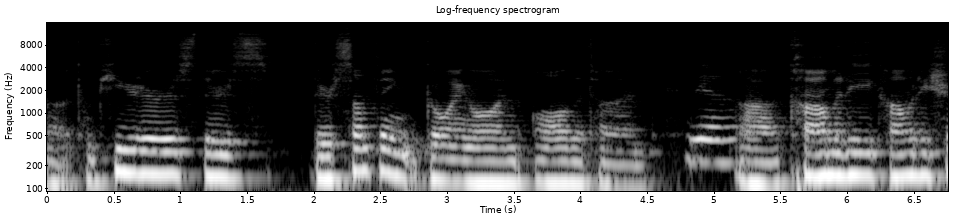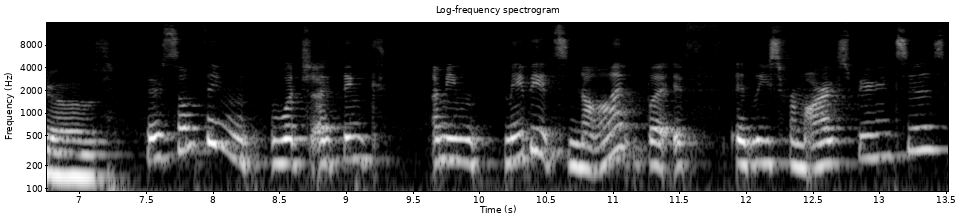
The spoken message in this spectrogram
uh, computers. There's there's something going on all the time. yeah Uh, comedy, comedy shows. There's something which I think, I mean, maybe it's not, but if, at least from our experiences,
